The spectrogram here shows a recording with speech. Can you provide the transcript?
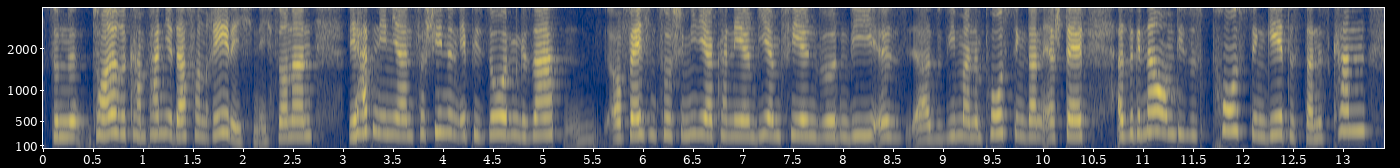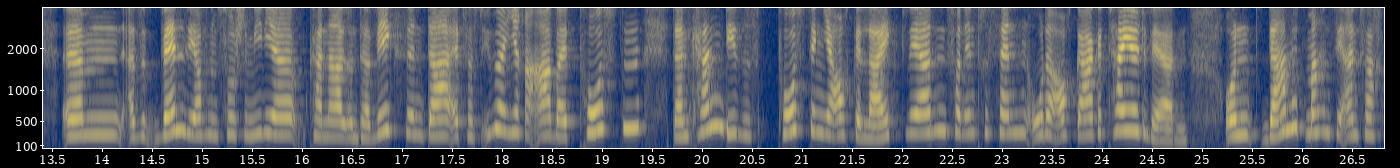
so eine teure Kampagne, davon rede ich nicht, sondern wir hatten Ihnen ja in verschiedenen Episoden gesagt, auf welchen Social Media Kanälen wir empfehlen würden, wie, äh, also wie man ein Posting dann erstellt. Also genau um dieses Posting geht es dann. Es kann ähm, also wenn Sie auf einem Social-Media-Kanal unterwegs sind, da etwas über Ihre Arbeit posten, dann kann dieses Posting ja auch geliked werden von Interessenten oder auch gar geteilt werden. Und damit machen Sie einfach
